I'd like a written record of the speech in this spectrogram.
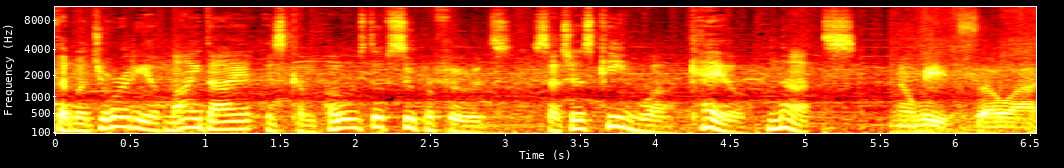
The majority of my diet is composed of superfoods, such as quinoa, kale, nuts. No meat, so uh,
